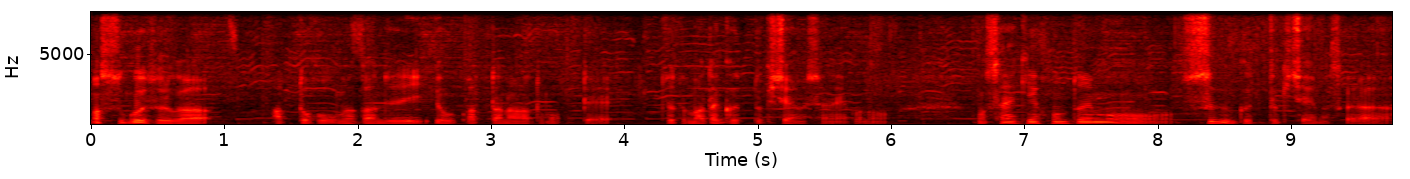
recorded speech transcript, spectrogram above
まあすごいそれがアットホームな感じで良かったなと思って、ちょっとまたグッときちゃいましたね、この。もう最近本当にもうすぐグッときちゃいますから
